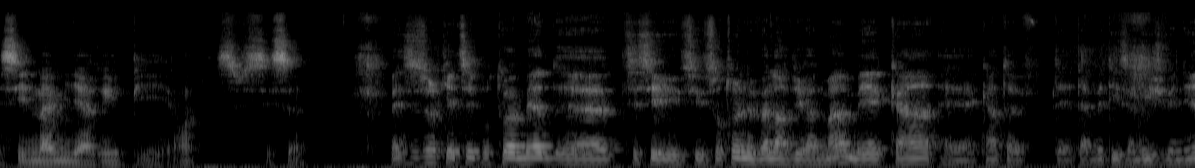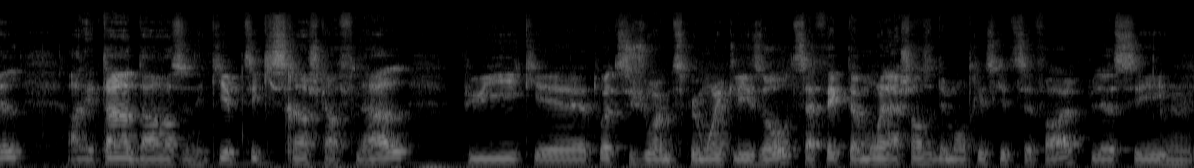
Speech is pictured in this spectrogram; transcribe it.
essayer de m'améliorer, puis c'est ça. Ben, c'est sûr que pour toi, Med, c'est surtout un nouvel environnement, mais quand, quand tu avais tes amis juvéniles, en étant dans une équipe qui se range qu'en finale, puis que toi tu joues un petit peu moins que les autres, ça fait que tu as moins la chance de démontrer ce que tu sais faire. Puis là, c'est mm.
